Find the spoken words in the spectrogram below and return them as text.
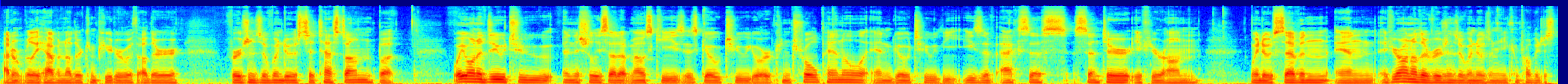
I don't really have another computer with other versions of Windows to test on. But what you want to do to initially set up mouse keys is go to your control panel and go to the ease of access center if you're on Windows 7, and if you're on other versions of Windows, I mean, you can probably just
